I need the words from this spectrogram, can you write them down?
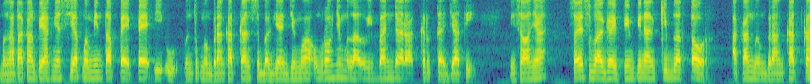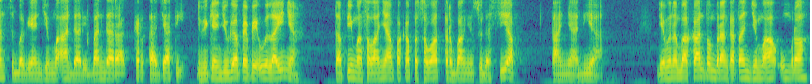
mengatakan pihaknya siap meminta PPIU untuk memberangkatkan sebagian jemaah umrohnya melalui Bandara Kertajati. Misalnya, saya sebagai pimpinan Kiblat Tour akan memberangkatkan sebagian jemaah dari Bandara Kertajati. Demikian juga PPU lainnya tapi masalahnya apakah pesawat terbangnya sudah siap? Tanya dia. Dia menambahkan pemberangkatan jemaah umroh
